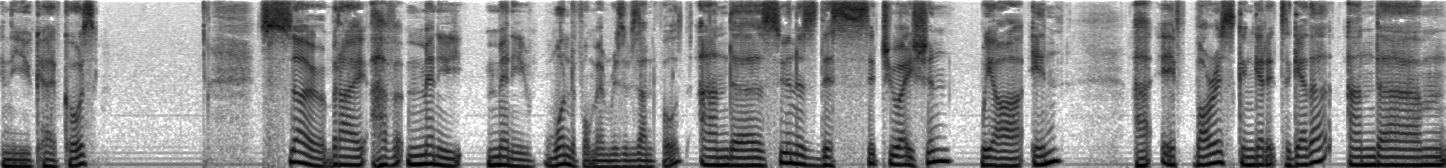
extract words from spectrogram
in the UK, of course. So, but I have many, many wonderful memories of Zandvoort. And uh, as soon as this situation we are in, uh, if Boris can get it together and um,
